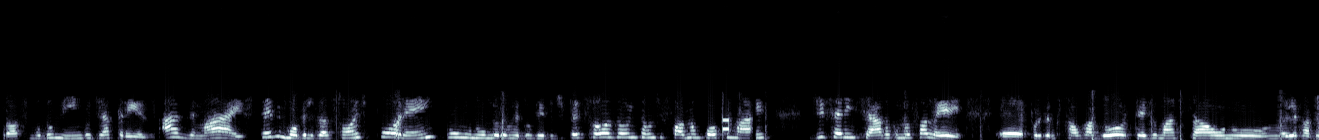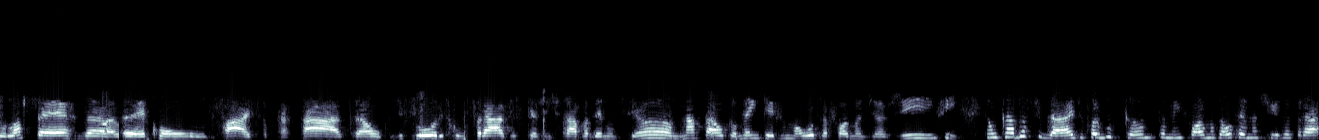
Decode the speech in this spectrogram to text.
próximo domingo, dia 13. As demais, teve mobilizações, porém, com um número reduzido de pessoas ou então de forma um pouco mais diferenciada, como eu falei. É, por exemplo, Salvador teve uma ação no, no elevador Lacerda, é, com faixas, cartazes, de flores com frases que a gente estava denunciando. Natal também teve uma outra forma de agir, enfim. Então, cada cidade foi buscando também formas alternativas para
